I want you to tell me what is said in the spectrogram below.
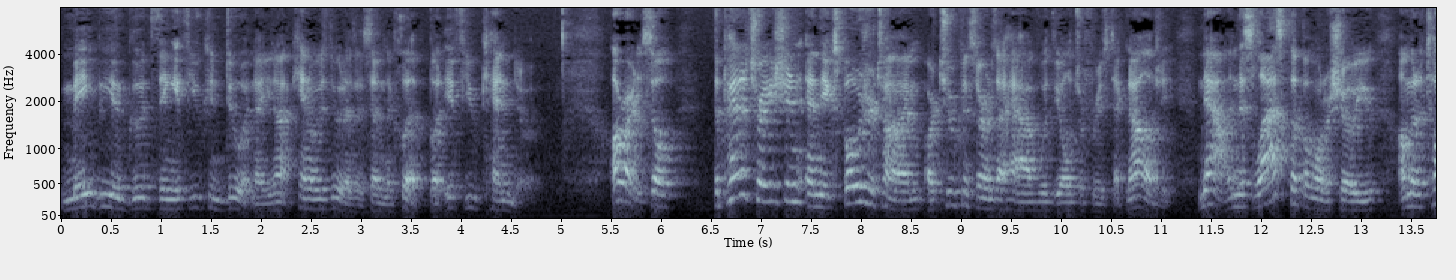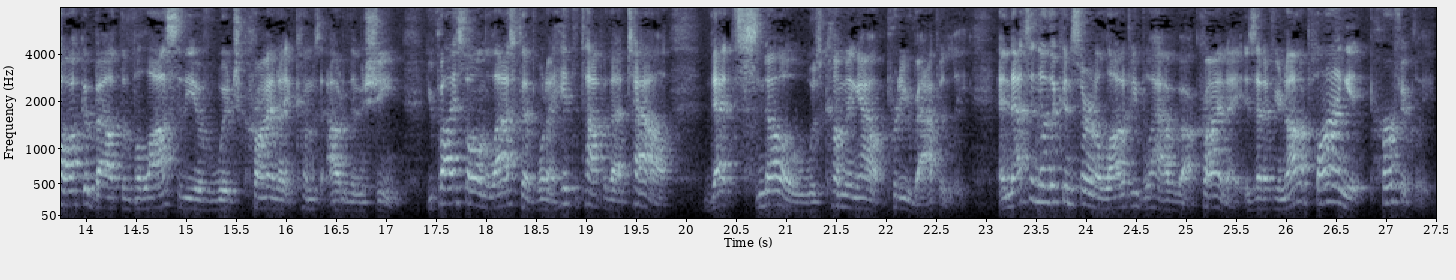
may be a good thing if you can do it. Now, you not, can't always do it, as I said in the clip, but if you can do it. Alrighty, so the penetration and the exposure time are two concerns I have with the ultrafreeze technology. Now, in this last clip I want to show you, I'm going to talk about the velocity of which cryonite comes out of the machine. You probably saw in the last clip when I hit the top of that towel that snow was coming out pretty rapidly. And that's another concern a lot of people have about Cryonite, is that if you're not applying it perfectly,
